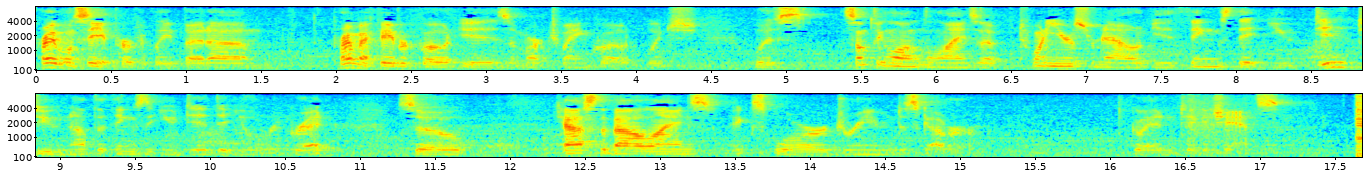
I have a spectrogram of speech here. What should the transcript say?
Probably won't say it perfectly, but um, probably my favorite quote is a Mark Twain quote, which was something along the lines of 20 years from now, it'll be the things that you didn't do, not the things that you did that you'll regret. So cast the battle lines, explore, dream, discover. Go ahead and take a chance. Uh,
